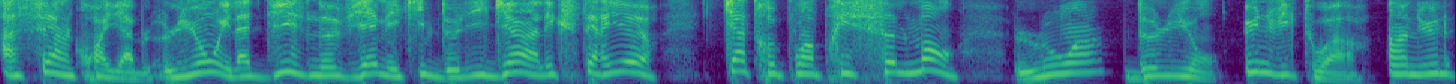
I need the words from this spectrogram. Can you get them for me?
assez incroyable. Lyon est la 19e équipe de Ligue 1 à l'extérieur. 4 points pris seulement. Loin de Lyon. Une victoire, un nul,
